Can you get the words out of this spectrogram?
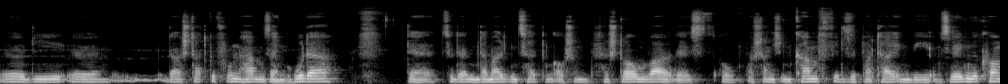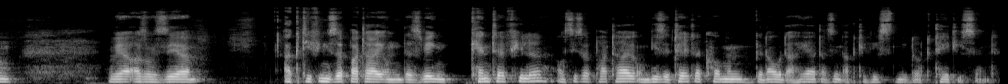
äh, die äh, da stattgefunden haben. Sein Bruder, der zu dem damaligen Zeitpunkt auch schon verstorben war, der ist auch wahrscheinlich im Kampf für diese Partei irgendwie ums Leben gekommen. Wäre also sehr aktiv in dieser Partei und deswegen kennt er viele aus dieser Partei und diese Täter kommen genau daher, das sind Aktivisten, die dort tätig sind.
